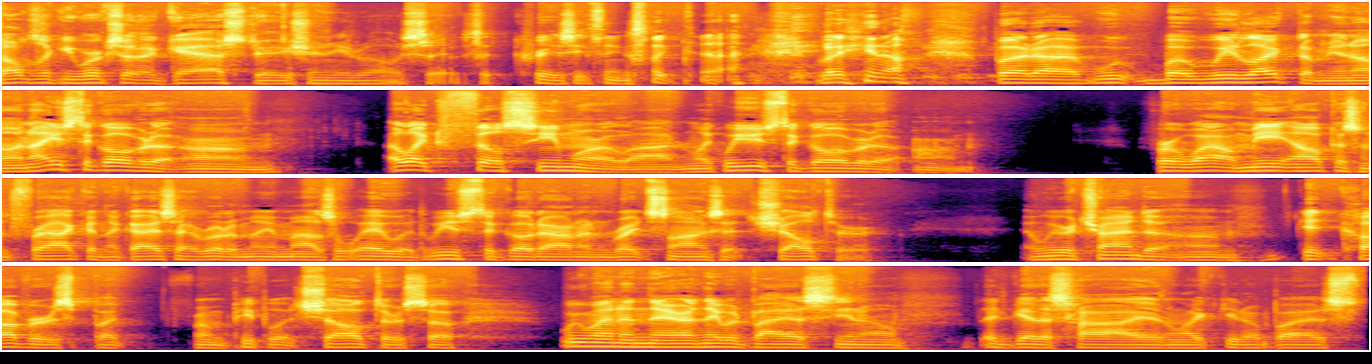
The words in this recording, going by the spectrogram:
sounds like he works at a gas station. He'd always say crazy things like that. but you know, but uh, we, but we liked him, you know. And I used to go over to um, I liked Phil Seymour a lot, and like we used to go over to um, for a while. Me, Elkus, and Frack, and the guys I wrote a million miles away with, we used to go down and write songs at Shelter, and we were trying to um, get covers, but from people at Shelter. So we went in there, and they would buy us, you know, they'd get us high and like you know buy us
